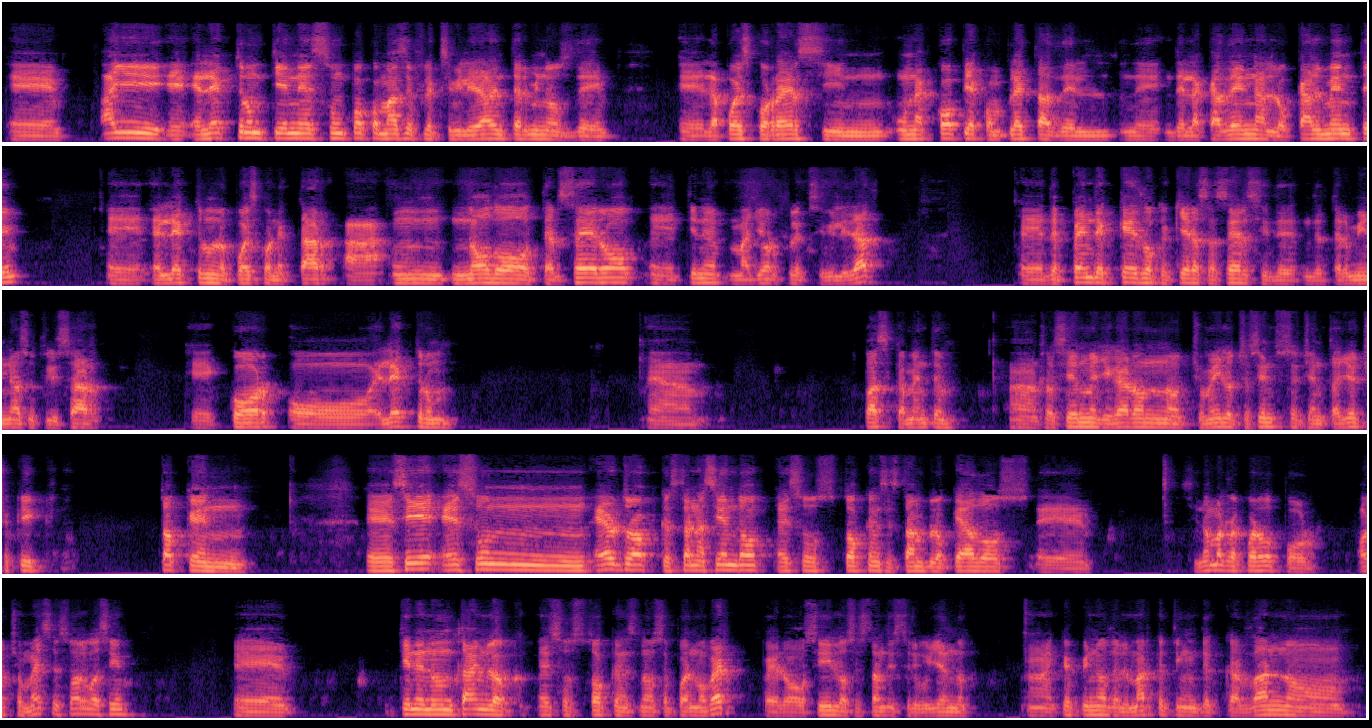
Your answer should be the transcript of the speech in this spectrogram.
Eh, eh, Electrum, tienes un poco más de flexibilidad en términos de la puedes correr sin una copia completa de, la cadena localmente. Electrum lo puedes conectar a un nodo tercero, tiene mayor flexibilidad. depende qué es lo que quieras hacer, si determinas utilizar Core o Electrum básicamente, ah, recién me llegaron 8.888 kick token Eh, sí, es un airdrop que están haciendo. Esos tokens están bloqueados, eh, si no me recuerdo, por ocho meses o algo así. Eh, tienen un time lock. Esos tokens no se pueden mover, pero sí los están distribuyendo. Ah, ¿Qué opino del marketing de Cardano?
